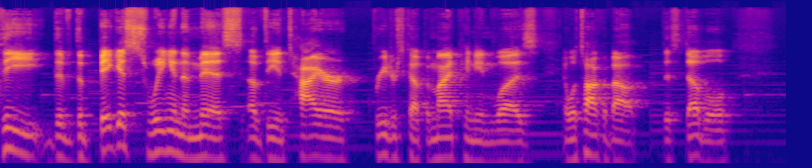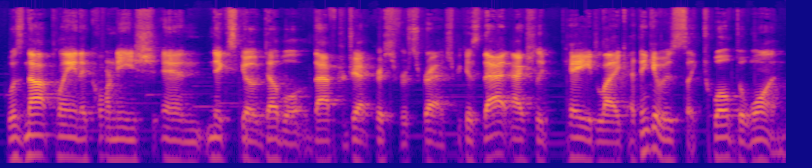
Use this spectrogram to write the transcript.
the the the biggest swing and the miss of the entire Breeders' Cup, in my opinion, was, and we'll talk about this double, was not playing a Corniche and Knicks go double after Jack Christopher scratch because that actually paid like I think it was like twelve to one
